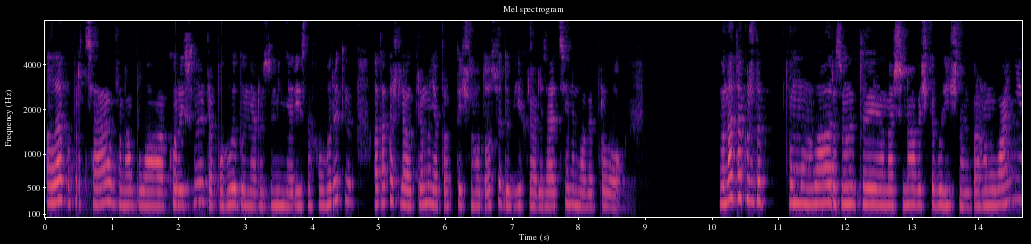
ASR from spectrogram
але, попри це, вона була корисною для поглиблення розуміння різних алгоритмів, а також для отримання практичного досвіду в їх реалізації на мові пролог. Вона також допомогла розвинути наші навички в логічному програмуванні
